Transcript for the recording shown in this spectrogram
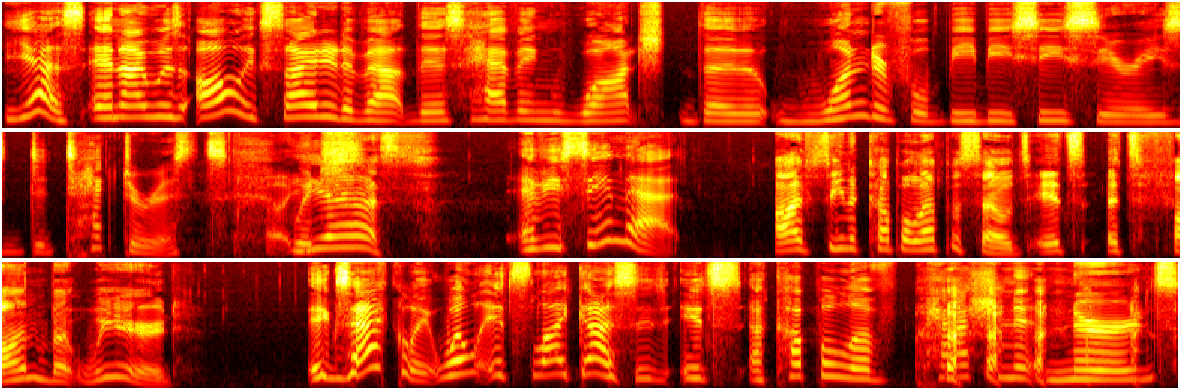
Yes, and I was all excited about this having watched the wonderful BBC series Detectorists. Uh, Which- yes. Have you seen that? I've seen a couple episodes. It's it's fun but weird. Exactly. Well, it's like us. It's a couple of passionate nerds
